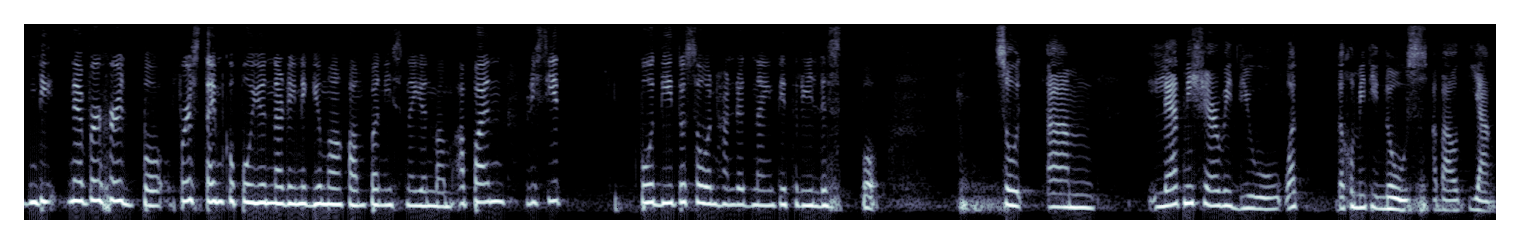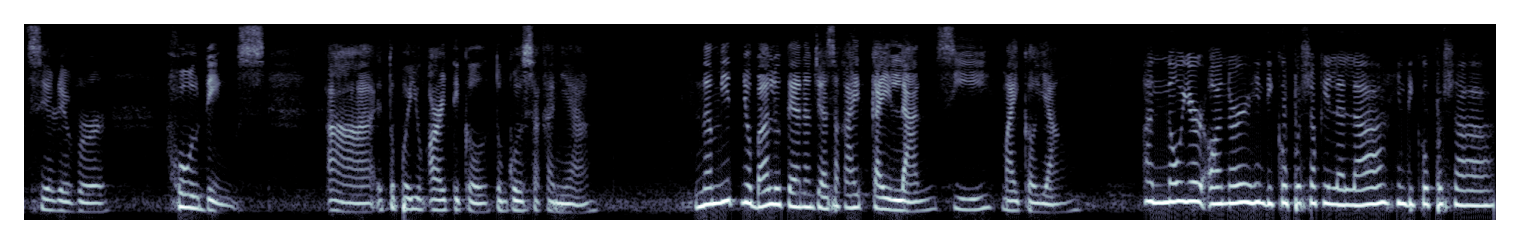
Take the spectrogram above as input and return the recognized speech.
hindi never heard po. First time ko po yun narinig yung mga companies na yun, ma'am. Upon receipt po dito sa 193 list po. So, um, let me share with you what the committee knows about Yangtze River Holdings. Ah, ito po yung article tungkol sa kanya. Na-meet nyo ba, Lieutenant Jessa, kahit kailan si Michael Yang? Uh, no, Your Honor, hindi ko po siya kilala. Hindi ko po siya,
